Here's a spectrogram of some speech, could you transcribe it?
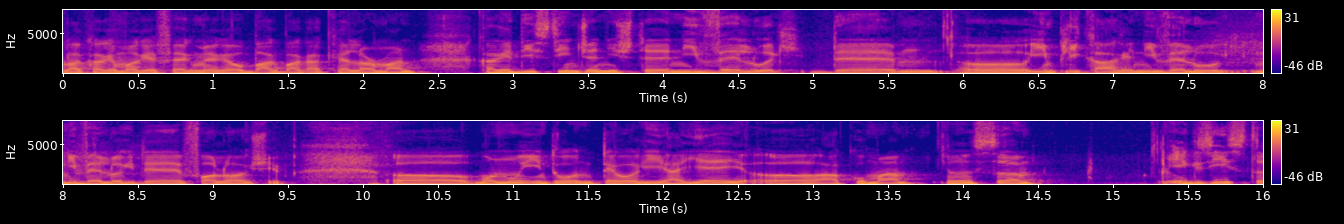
la care mă refer mereu, Barbara Kellerman, care distinge niște niveluri de implicare, niveluri, niveluri de followership. Bun, nu intru în teoria ei acum, însă Există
